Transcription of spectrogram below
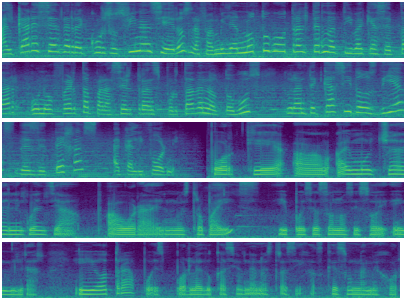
Al carecer de recursos financieros, la familia no tuvo otra alternativa que aceptar una oferta para ser transportada en autobús durante casi dos días desde Texas a California. Porque uh, hay mucha delincuencia ahora en nuestro país y pues eso nos hizo emigrar. Y otra, pues por la educación de nuestras hijas, que es una mejor,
